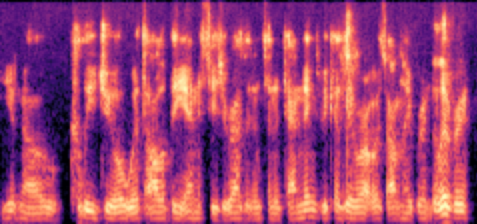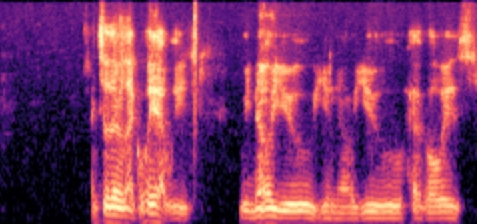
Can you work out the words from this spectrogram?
you know, collegial with all of the anesthesia residents and attendings because they were always on labor and delivery. And so they're like, well, yeah, we we know you. You know, you have always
